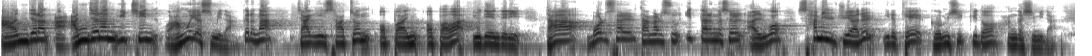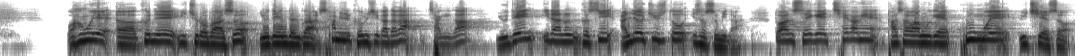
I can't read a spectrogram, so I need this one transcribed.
안전한, 아, 안전한 위치인 왕후였습니다. 그러나 자기 사촌 오빠, 오빠와 유대인들이 다 몰살 당할 수 있다는 것을 알고 3일 주야를 이렇게 금식 기도 한 것입니다. 왕후의 어, 그녀의 위치로 봐서 유대인들과 3일 금식하다가 자기가 유대인이라는 것이 알려질 수도 있었습니다. 또한 세계 최강의 바사왕국의 국모의 위치에서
